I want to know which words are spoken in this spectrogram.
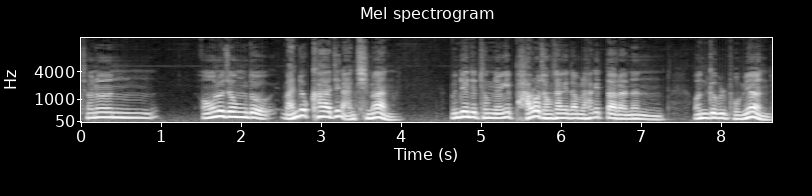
저는 어느 정도 만족하진 않지만 문재인 대통령이 바로 정상회담을 하겠다라는 언급을 보면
